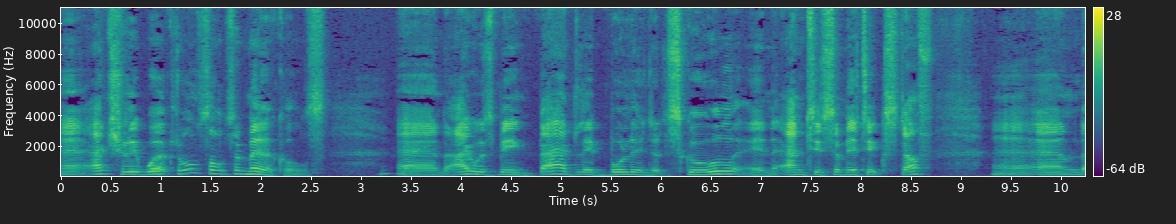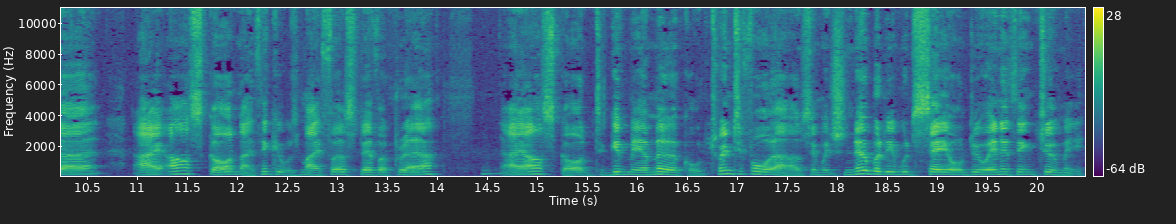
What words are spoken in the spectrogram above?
uh, actually worked all sorts of miracles. And I was being badly bullied at school in anti Semitic stuff. Uh, and uh, I asked God, and I think it was my first ever prayer, I asked God to give me a miracle, 24 hours, in which nobody would say or do anything to me.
